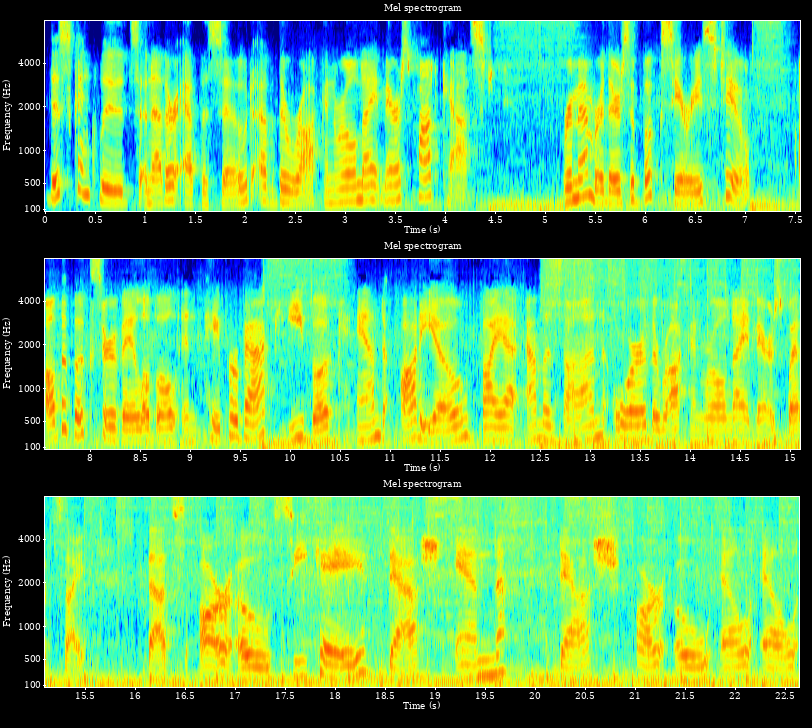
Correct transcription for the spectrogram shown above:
This concludes another episode of the Rock and Roll Nightmares podcast. Remember, there's a book series too. All the books are available in paperback, ebook, and audio via Amazon or the Rock and Roll Nightmares website. That's R O C K N R O L L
